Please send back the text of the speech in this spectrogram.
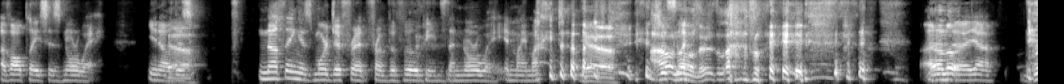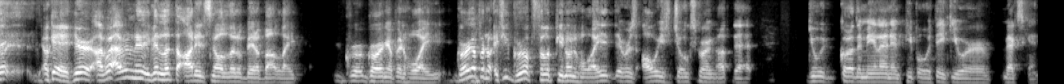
of all places, Norway. You know, yeah. nothing is more different from the Philippines than Norway in my mind. like, yeah, I don't know. Like... There's a lot of like, I don't and, know. Uh, yeah. okay, here I'm, I'm gonna even let the audience know a little bit about like gr- growing up in Hawaii. Growing up in if you grew up Filipino in Hawaii, there was always jokes growing up that you would go to the mainland and people would think you were Mexican.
